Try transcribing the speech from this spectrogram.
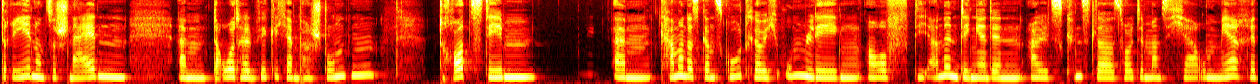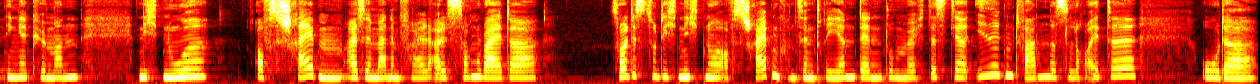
drehen und zu schneiden ähm, dauert halt wirklich ein paar Stunden. Trotzdem ähm, kann man das ganz gut, glaube ich, umlegen auf die anderen Dinge, denn als Künstler sollte man sich ja um mehrere Dinge kümmern, nicht nur aufs Schreiben. Also in meinem Fall als Songwriter solltest du dich nicht nur aufs Schreiben konzentrieren, denn du möchtest ja irgendwann, dass Leute oder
